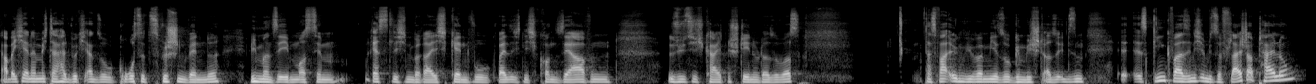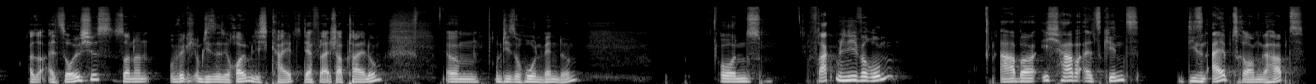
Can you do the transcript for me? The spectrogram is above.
Aber ich erinnere mich da halt wirklich an so große Zwischenwände, wie man sie eben aus dem restlichen Bereich kennt, wo, weiß ich nicht, Konserven, Süßigkeiten stehen oder sowas. Das war irgendwie bei mir so gemischt. Also in diesem, es ging quasi nicht um diese Fleischabteilung, also als solches, sondern wirklich um diese Räumlichkeit der Fleischabteilung ähm, und diese hohen Wände. Und fragt mich nie warum, aber ich habe als Kind diesen Albtraum gehabt,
